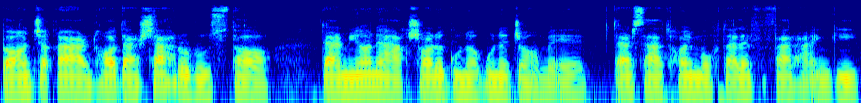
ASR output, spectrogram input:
به آنچه قرنها در شهر و روستا در میان اقشار گوناگون جامعه در سطحهای مختلف فرهنگی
